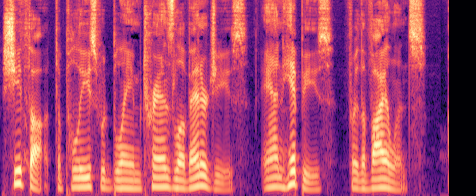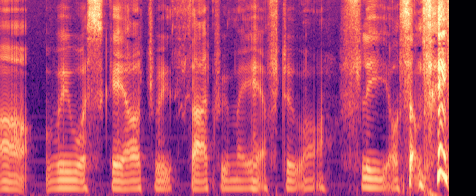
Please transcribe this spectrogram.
She thought the police would blame Translove Energies and hippies for the violence uh, we were scared. We thought we may have to uh, flee or something.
